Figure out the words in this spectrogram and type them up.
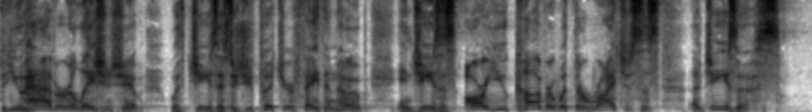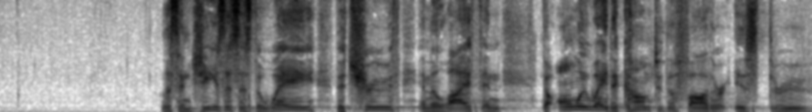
Do you have a relationship with Jesus? Did you put your faith and hope in Jesus? Are you covered with the righteousness of Jesus? Listen, Jesus is the way, the truth, and the life, and the only way to come to the Father is through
